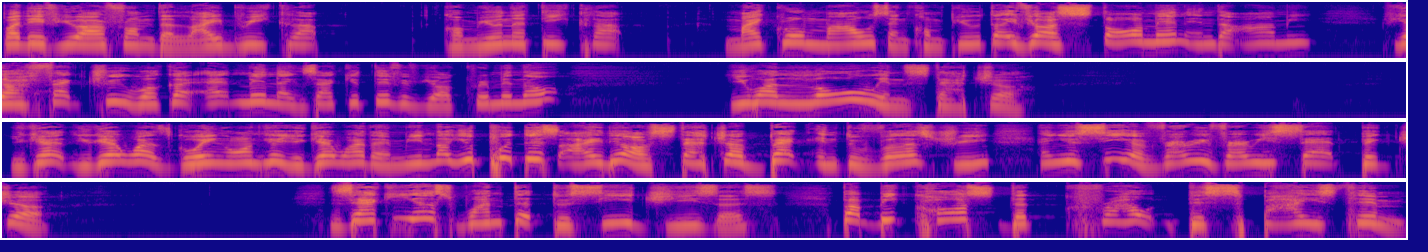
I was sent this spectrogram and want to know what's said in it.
But if you are from the library club, community club, micro mouse and computer, if you are a storeman in the army, if you're a factory worker, admin, executive, if you're a criminal, you are low in stature. You get, you get what's going on here? You get what I mean? Now, you put this idea of stature back into verse 3, and you see a very, very sad picture. Zacchaeus wanted to see Jesus, but because the crowd despised him,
